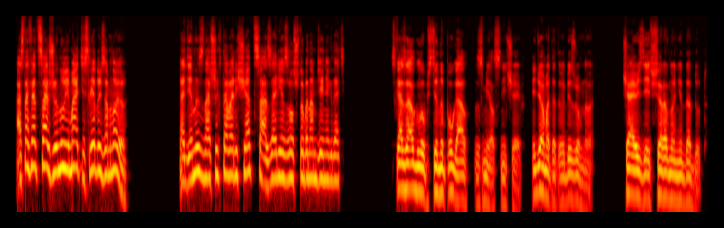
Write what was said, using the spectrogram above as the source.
Оставь отца, жену и мать и следуй за мною. Один из наших товарищей отца зарезал, чтобы нам денег дать. — Сказал глупости, напугал, — засмеялся Нечаев. — Идем от этого безумного. Чаю здесь все равно не дадут.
